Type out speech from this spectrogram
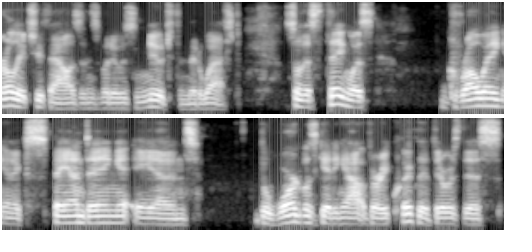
early 2000s, but it was new to the Midwest. So this thing was growing and expanding, and the word was getting out very quickly that there was this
